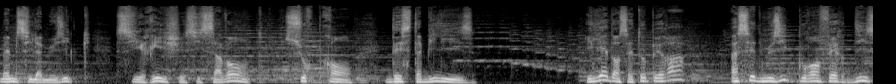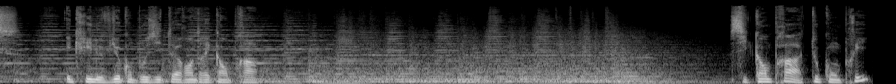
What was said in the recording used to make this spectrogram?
même si la musique, si riche et si savante, surprend, déstabilise. Il y a dans cet opéra assez de musique pour en faire dix, écrit le vieux compositeur André Campra. Si Campra a tout compris,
